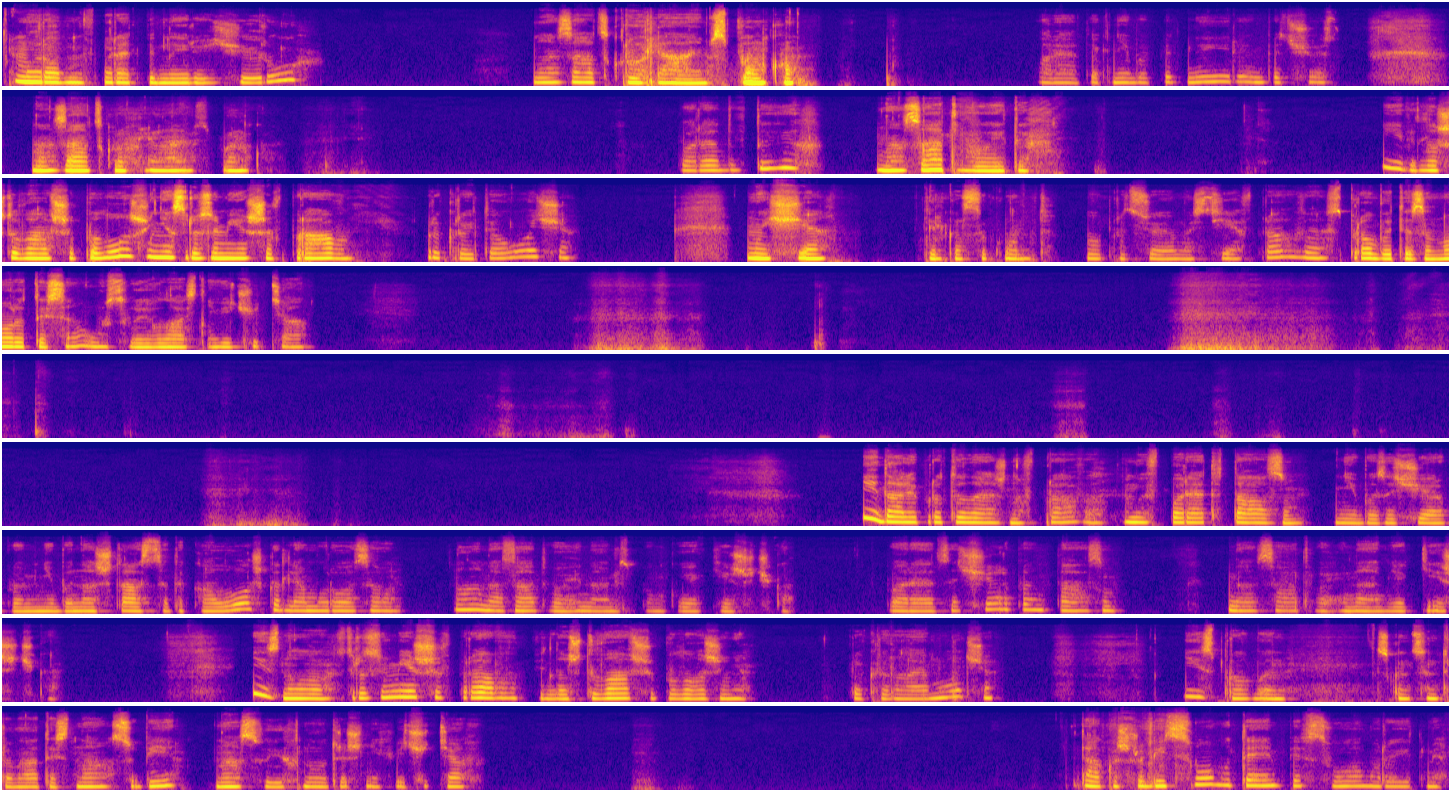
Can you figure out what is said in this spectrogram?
ми робимо вперед піднирюючий рух. Назад скругляємо спинку. Вперед, як ніби піднирюємо під щось. Назад скругляємо спинку. Вперед вдих, назад видих. І відлаштувавши положення, зрозумівши вправо, прикрийте очі. Ми ще кілька секунд попрацюємо з цією вправою. Спробуйте зануритися у свої власні відчуття. І далі протилежно вправо. Ми вперед тазом, ніби зачерпуємо, ніби наш таз це така ложка для морозива. А назад вигинаємо спинку, як кішечка. Вперед зачерпуємо тазом. Назад вигинаємо, як кішечка. І знову, зрозумівши вправо, підлаштувавши положення, прикриваємо очі і спробуємо сконцентруватись на собі, на своїх внутрішніх відчуттях. Також робіть в своєму темпі, в своєму ритмі.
